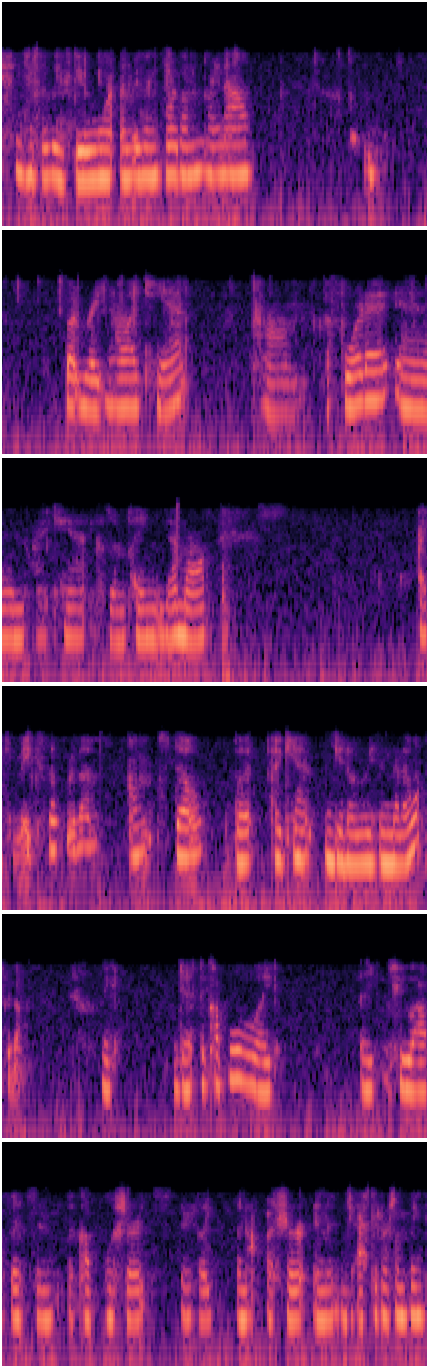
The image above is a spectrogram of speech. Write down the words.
I really do want everything for them right now. But right now I can't um, afford it, and I can't because I'm paying them off. I can make stuff for them, um, still, but I can't get everything that I want for them. Like, just a couple, like, like two outfits and a couple shirts, or like an, a shirt and a jacket or something,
